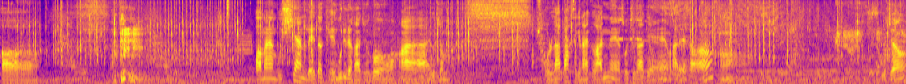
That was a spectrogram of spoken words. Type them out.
어... 어마무시한 레더 괴물이라 가지고 아 이거 좀 졸라 빡세게 날 것 같네 솔직하게 말해서 음. 그죠?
